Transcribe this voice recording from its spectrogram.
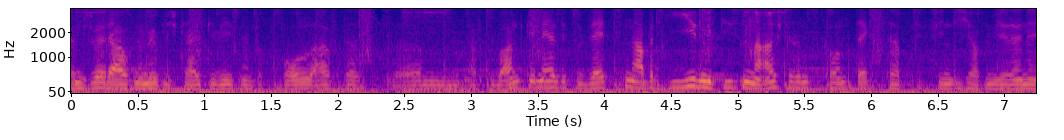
Ähm, es wäre auch eine Möglichkeit gewesen, einfach voll auf, das, ähm, auf die Wandgemälde zu setzen. Aber hier mit diesem Ausstellungskontext, finde ich, haben wir eine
